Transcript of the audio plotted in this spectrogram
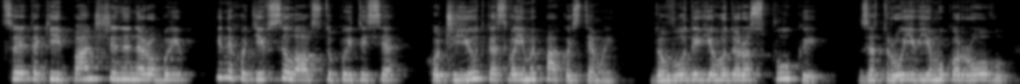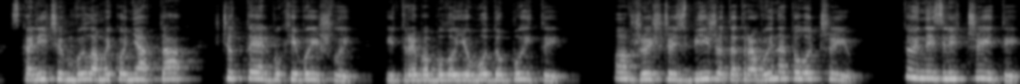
Це такий панщини не робив і не хотів села вступитися, хоч Ютка своїми пакостями доводив його до розпуки, затроїв йому корову, скалічив вилами коня так, що тельбухи вийшли, і треба було його добити. А вже щось біжа та трави натолочив, то й не злічити.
